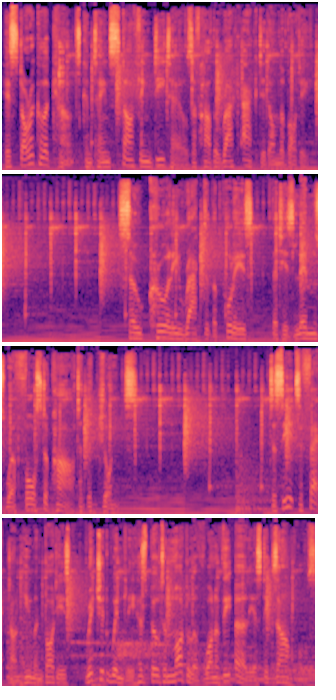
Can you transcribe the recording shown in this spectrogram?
Historical accounts contain startling details of how the rack acted on the body. So cruelly racked at the pulleys that his limbs were forced apart at the joints. To see its effect on human bodies, Richard Windley has built a model of one of the earliest examples.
